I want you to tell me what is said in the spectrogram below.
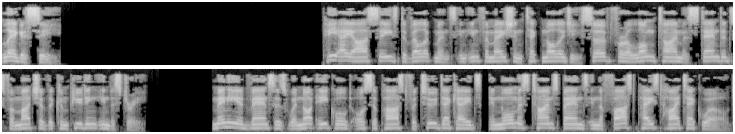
Legacy PARC's developments in information technology served for a long time as standards for much of the computing industry. Many advances were not equaled or surpassed for two decades, enormous timespans in the fast-paced high-tech world.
